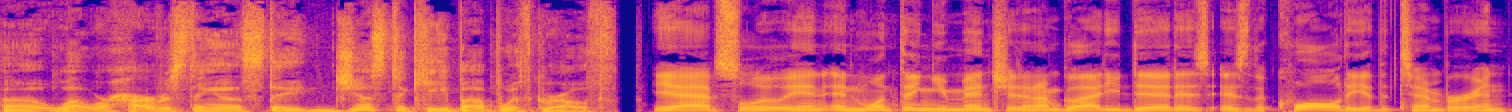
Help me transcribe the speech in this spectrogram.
uh, what we're harvesting in the state just to keep up with growth. Yeah, absolutely. And, and one thing you mentioned, and I'm glad you did, is, is the quality of the timber. And,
